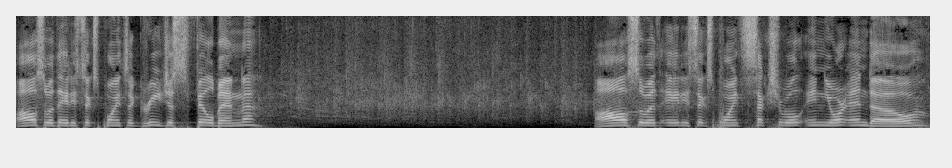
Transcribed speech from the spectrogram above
Also with 86 points, Egregious Philbin. Also with 86 points, Sexual Innuendo.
